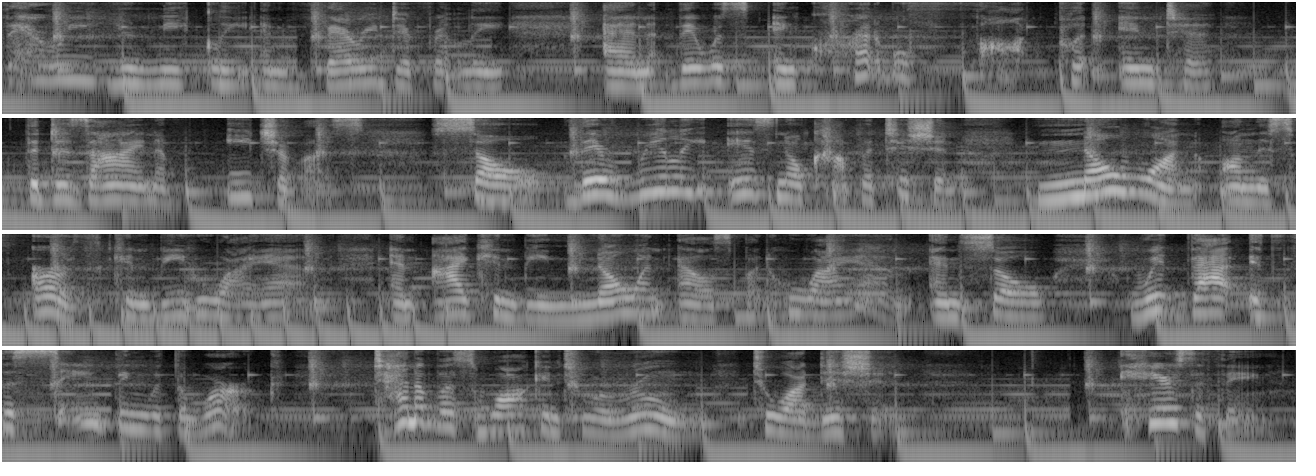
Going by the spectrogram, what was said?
very uniquely and very differently, and there was incredible thought put into the design of each of us. So there really is no competition. No one on this earth can be who I am, and I can be no one else but who I am. And so, with that, it's the same thing with the work. 10 of us walk into a room to audition. Here's the thing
